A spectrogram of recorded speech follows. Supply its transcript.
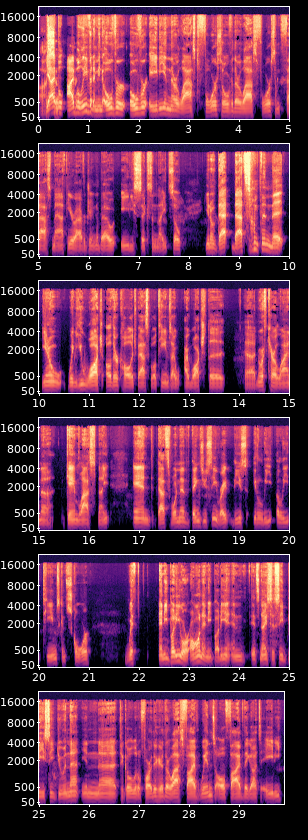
Uh, yeah, so- I, be- I believe it. I mean, over over 80 in their last four. So over their last four, some fast math here, averaging about 86 a night. So, you know, that that's something that, you know, when you watch other college basketball teams, I, I watched the uh, North Carolina game last night. And that's one of the things you see, right? These elite, elite teams can score with anybody or on anybody. And it's nice to see BC doing that in uh, to go a little farther here. Their last five wins, all five, they got to 80.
